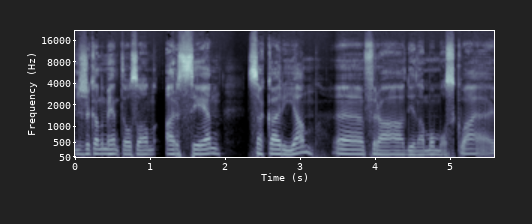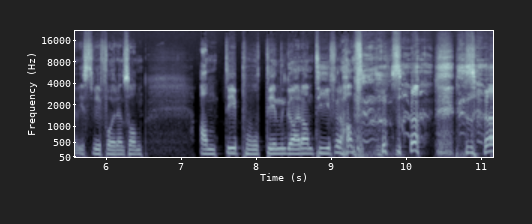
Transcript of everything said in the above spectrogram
Eller så kan de hente også han Arsen Zakarian fra Dynamo Moskva. Hvis vi får en sånn anti-Putin-garanti fra han, så, så,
